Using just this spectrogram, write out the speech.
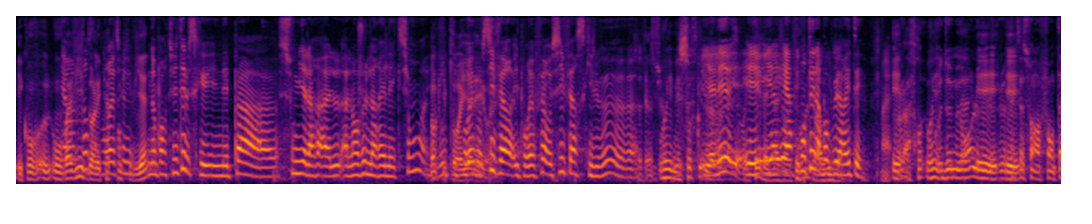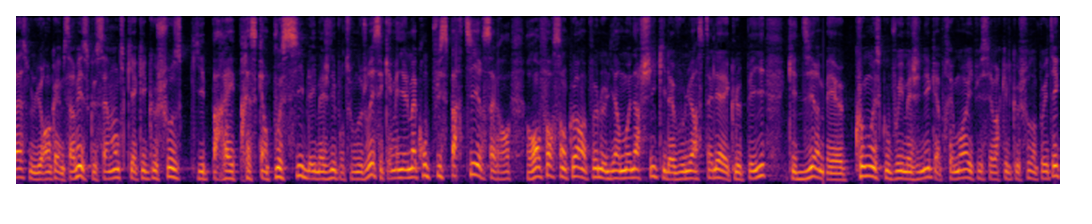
et qu'on on Et va vivre temps, dans les pourrait quatre ans qui viennent. Une opportunité parce qu'il n'est pas euh, soumis à l'enjeu de la réélection. et Donc, il pourrait y aller, aussi ouais. faire, il pourrait faire aussi faire ce qu'il veut. euh, Oui, mais sauf que y aller et, et- et affronter la popularité. et Voilà. affron- oui, Au demeurant, le, et- le fait et- que ça soit un fantasme lui rend quand même service, parce que ça montre qu'il y a quelque chose qui est pareil, presque impossible à imaginer pour tout le monde aujourd'hui, c'est qu'Emmanuel Macron puisse partir. Ça ren- renforce encore un peu le lien monarchique qu'il a voulu installer avec le pays, qui est de dire mais euh, comment est-ce que vous pouvez imaginer qu'après moi il puisse y avoir quelque chose en politique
